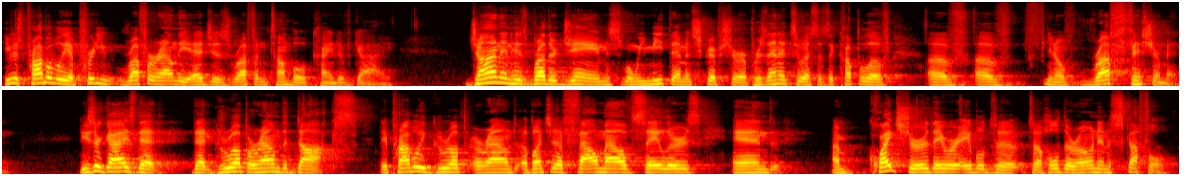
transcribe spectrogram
He was probably a pretty rough around the edges, rough and tumble kind of guy. John and his brother James, when we meet them in Scripture, are presented to us as a couple of, of, of you know, rough fishermen. These are guys that, that grew up around the docks. They probably grew up around a bunch of foul mouthed sailors, and I'm quite sure they were able to, to hold their own in a scuffle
